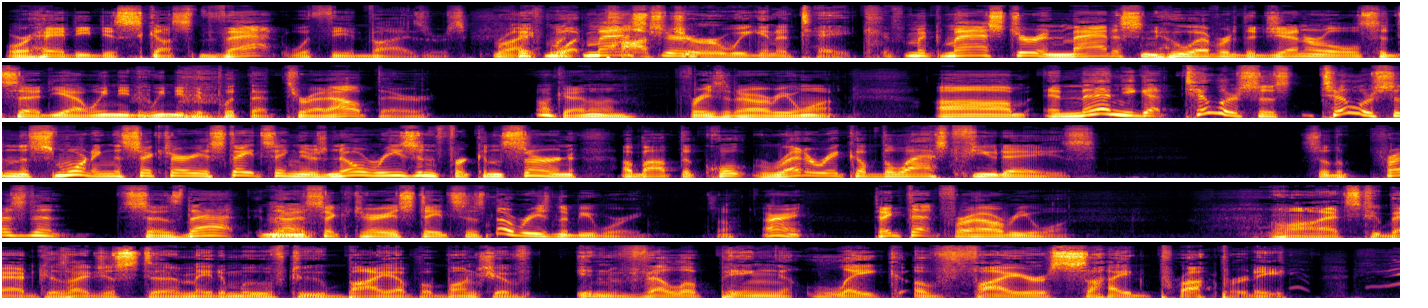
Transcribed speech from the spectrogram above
or had he discussed that with the advisors? Right. If what McMaster- posture are we going to take? if McMaster and Mattis, whoever the generals had said, yeah, we need we need to put that threat out there. Okay, then phrase it however you want. Um, and then you got Tillerson, Tillerson this morning, the Secretary of State, saying there's no reason for concern about the quote rhetoric of the last few days. So the president says that, and then Right. the Secretary of State says no reason to be worried. So all right, take that for however you want. Well, that's too bad because I just uh, made a move to buy up a bunch of enveloping lake of fireside property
